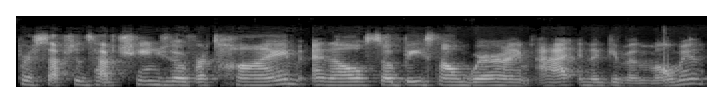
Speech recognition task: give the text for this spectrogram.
perceptions have changed over time and also based on where I'm at in a given moment.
